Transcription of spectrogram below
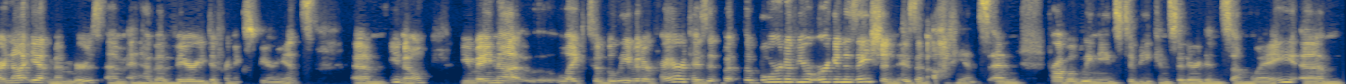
are not yet members um, and have a very different experience um, you know you may not like to believe it or prioritize it, but the board of your organization is an audience and probably needs to be considered in some way. Um,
